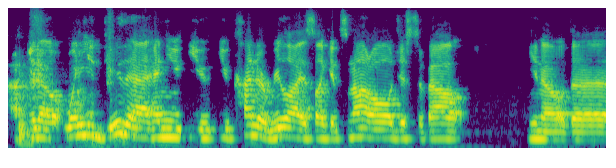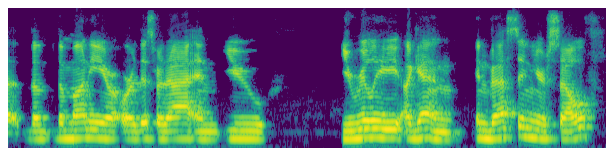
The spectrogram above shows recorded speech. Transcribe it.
you know, when you do that and you you you kind of realize like it's not all just about you know the the the money or, or this or that, and you you really again invest in yourself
